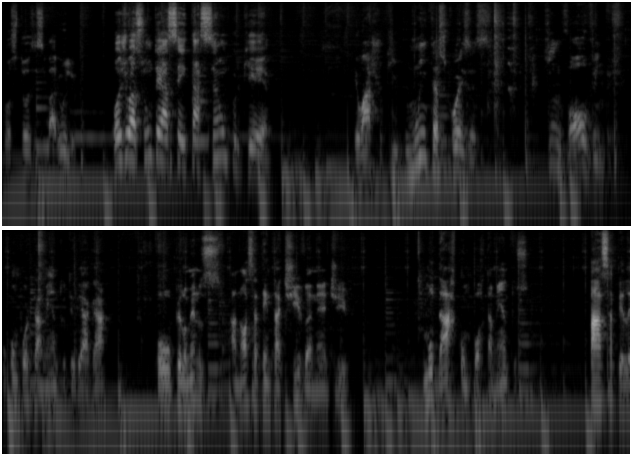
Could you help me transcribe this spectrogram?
Gostoso esse barulho? Hoje o assunto é aceitação, porque eu acho que muitas coisas que envolvem o comportamento TDAH, ou pelo menos a nossa tentativa né, de mudar comportamentos, passa pela,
